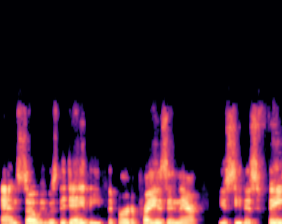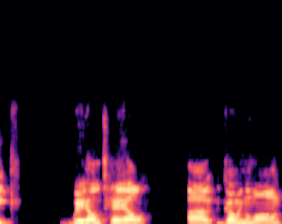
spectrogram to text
And so it was the day the, the bird of prey is in there. You see this fake whale tail uh, going along.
